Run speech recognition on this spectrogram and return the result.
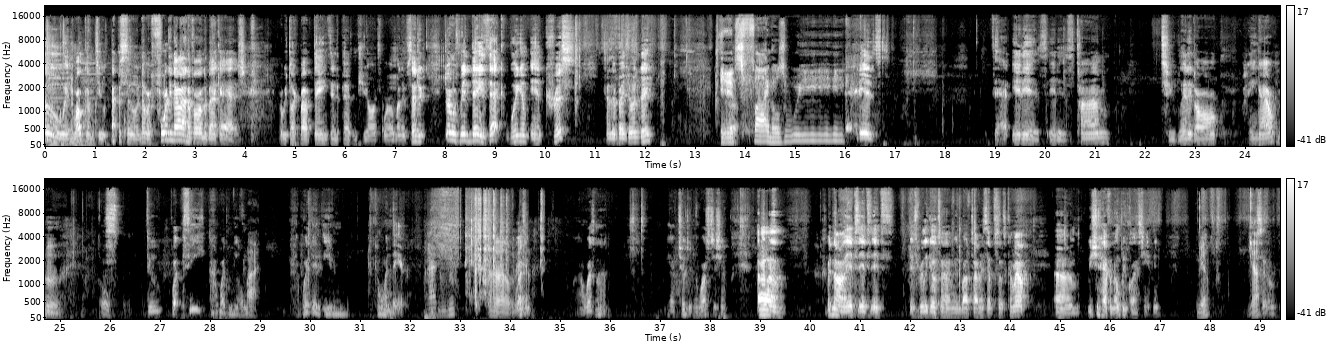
Hello and welcome to episode number 49 of On the Back Hash, where we talk about things in the pageantry arts world. My name is Cedric. Join with me today is Zach, William, and Chris. How's everybody doing today? It's finals week. It is. That it is. It is time to let it all hang out and Oh, do what. See, I wasn't oh even. my. I wasn't even going there. Oh Was man. I was not. We have children who watch this show. Um, but no, it's it's it's it's really go time, and by the time this episode's come out, um, we should have an open class champion. Yeah. Yeah. So,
